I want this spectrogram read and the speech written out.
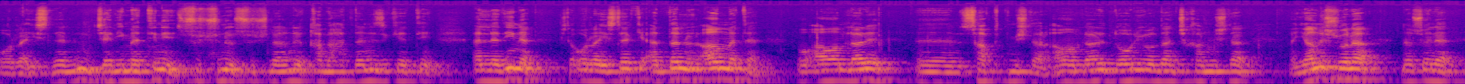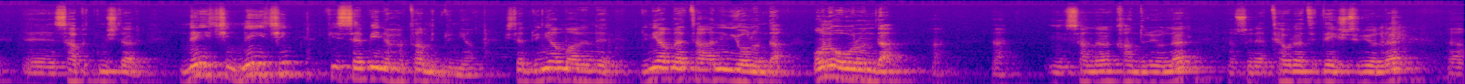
o reislerin cerimetini, suçunu, suçlarını, kabahatlerini zikretti. Ellezine işte o reisler ki eddallul ammete o avamları e, sapıtmışlar. Avamları doğru yoldan çıkarmışlar. Yanlış yola ne söyle e, sapıtmışlar. Ne için? Ne için? Fi sebili hutamid dünya. İşte dünya malını, dünya metaının yolunda, onun uğrunda. Ha, ha. İnsanları kandırıyorlar. Ne söyle Tevrat'ı değiştiriyorlar. Ha,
